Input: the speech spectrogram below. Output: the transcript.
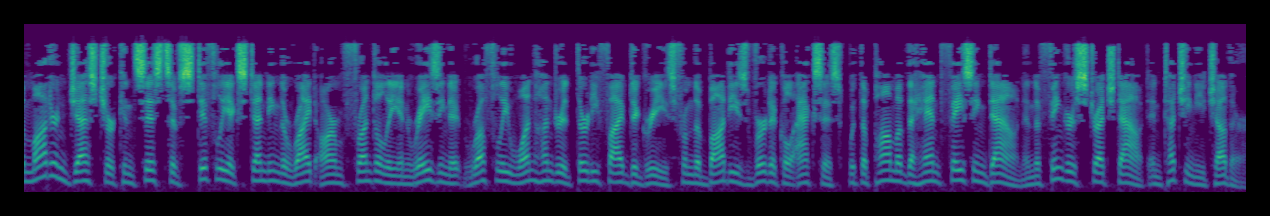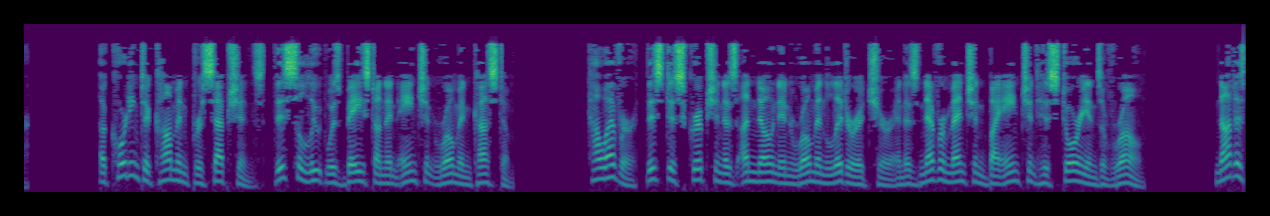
The modern gesture consists of stiffly extending the right arm frontally and raising it roughly 135 degrees from the body's vertical axis, with the palm of the hand facing down and the fingers stretched out and touching each other. According to common perceptions, this salute was based on an ancient Roman custom. However, this description is unknown in Roman literature and is never mentioned by ancient historians of Rome. Not a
